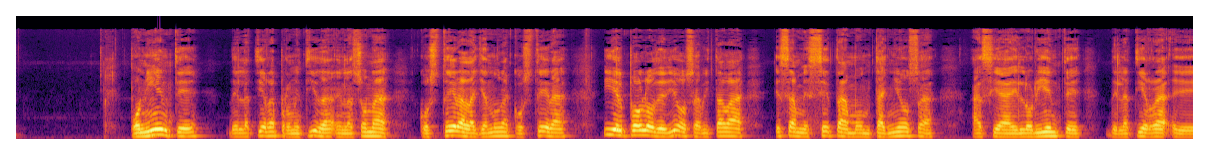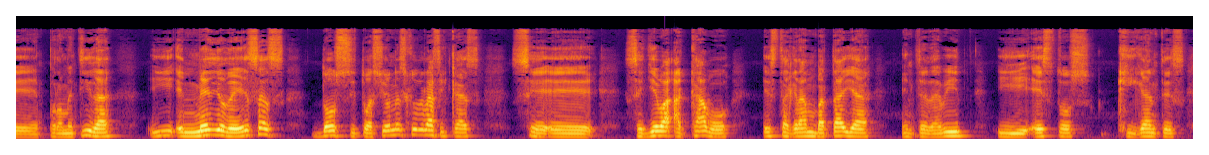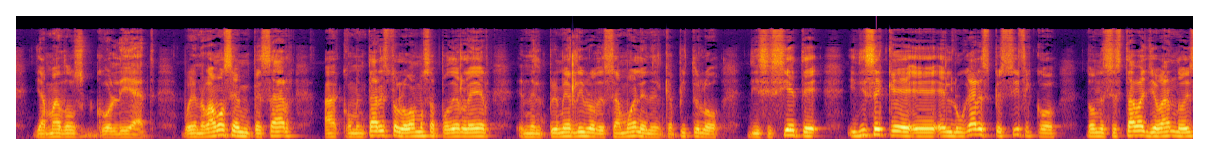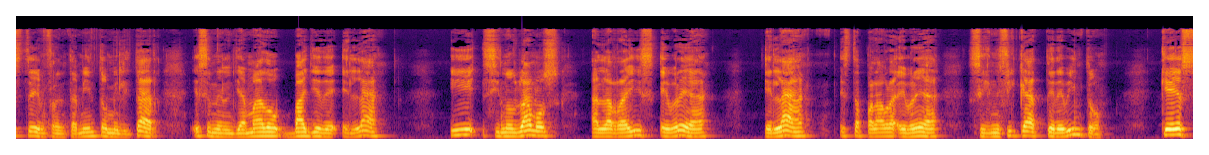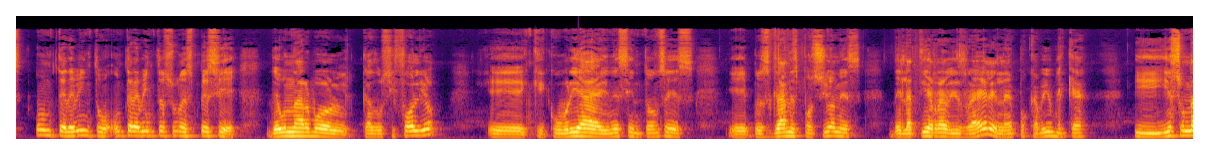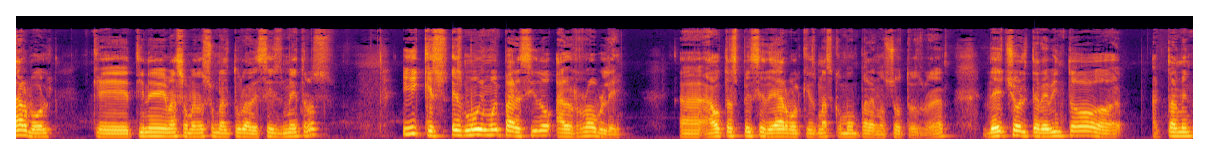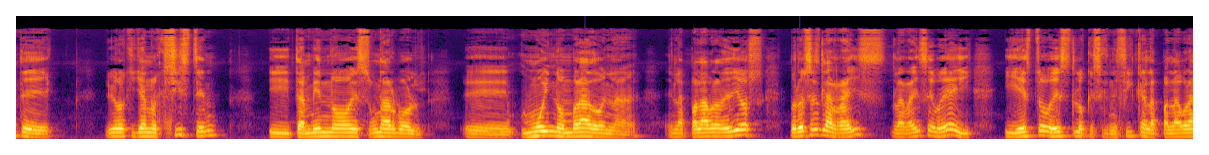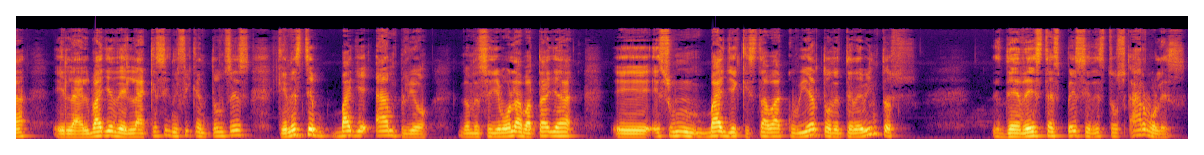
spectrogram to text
poniente de la tierra prometida, en la zona costera, la llanura costera, y el pueblo de Dios habitaba esa meseta montañosa hacia el oriente de la tierra eh, prometida y en medio de esas dos situaciones geográficas se, eh, se lleva a cabo esta gran batalla entre David y estos gigantes llamados Goliat. Bueno, vamos a empezar a comentar esto, lo vamos a poder leer en el primer libro de Samuel, en el capítulo 17, y dice que eh, el lugar específico donde se estaba llevando este enfrentamiento militar es en el llamado Valle de Elá. Y si nos vamos a la raíz hebrea, Elá, esta palabra hebrea, significa terebinto. ¿Qué es un terebinto? Un terebinto es una especie de un árbol caducifolio eh, que cubría en ese entonces eh, pues grandes porciones de la tierra de Israel en la época bíblica y es un árbol que tiene más o menos una altura de 6 metros y que es, muy muy parecido al roble, a, otra especie de árbol que es más común para nosotros, ¿verdad? De hecho, el terebinto actualmente yo creo que ya no existen y también no es un árbol eh, muy nombrado en la, en la palabra de Dios, pero esa es la raíz, la raíz hebrea y, y esto es lo que significa la palabra el, el valle de la. ¿Qué significa entonces? Que en este valle amplio donde se llevó la batalla eh, es un valle que estaba cubierto de terebintos, de, de, esta especie, de estos árboles.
